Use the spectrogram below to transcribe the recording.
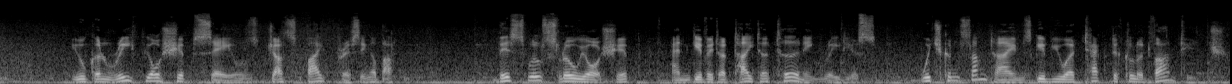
You can reef your ship's sails just by pressing a button. This will slow your ship and give it a tighter turning radius, which can sometimes give you a tactical advantage.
